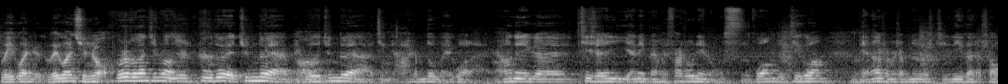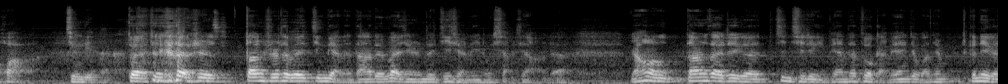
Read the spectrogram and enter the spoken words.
围观者、围观群众，不是围观群众，就是部队、军队啊，美国的军队啊、警察什么都围过来。然后那个机器人眼里边会发出那种死光，就激光，点到什么什么就立刻就烧化了。经典。对，这个是当时特别经典的，大家对外星人、对机器人的一种想象。对。然后，当然，在这个近期这个影片，它做改编就完全跟这个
